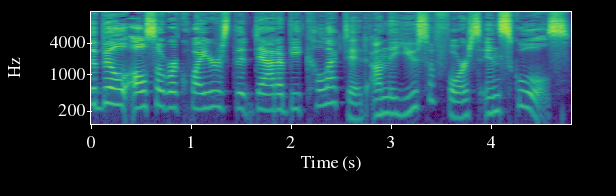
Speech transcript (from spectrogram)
The bill also requires that data be collected on the use of force in schools.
